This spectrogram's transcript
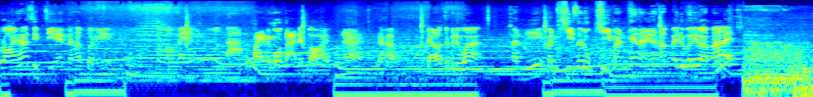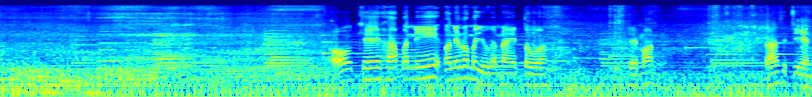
150 GN นะครับตัวนี้เอาไปเป็นโมตาร์ไปเป็นโมตาร์เรียบร้อยอ่านะครับ เดี๋ยวเราจะไปดูว่าคันนี้มันขี่สนุกขี่มันแค่ไหนนะครับ ไปดูกันดีกว่าไปโอเคครับวันนี้ตอนนี้เรามาอยู่กันในตัว Demon 150 GN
